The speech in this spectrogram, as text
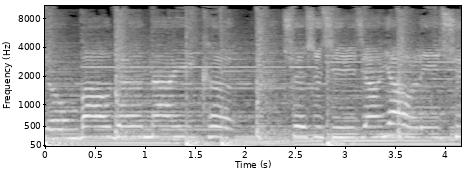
拥抱的那一刻。却是即将要离去，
